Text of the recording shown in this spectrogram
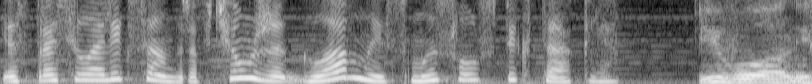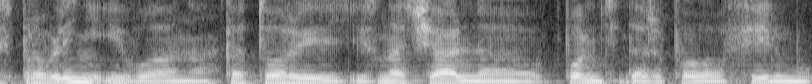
Я спросила Александра, в чем же главный смысл спектакля? Иван, исправление Ивана, который изначально, помните, даже по фильму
